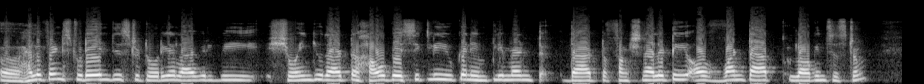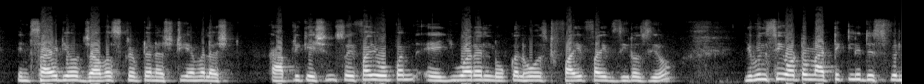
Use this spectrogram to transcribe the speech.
Uh, hello friends, today in this tutorial I will be showing you that how basically you can implement that functionality of one tap login system inside your JavaScript and HTML application. So if I open a URL localhost 5500 you will see automatically this will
